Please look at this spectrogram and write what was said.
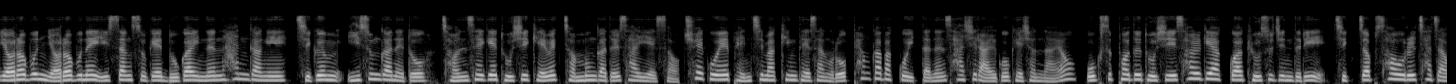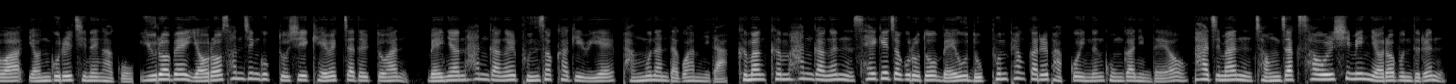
여러분, 여러분의 일상 속에 녹아있는 한강이 지금 이 순간에도 전 세계 도시 계획 전문가들 사이에서 최고의 벤치마킹 대상으로 평가받고 있다는 사실 알고 계셨나요? 옥스퍼드 도시 설계학과 교수진들이 직접 서울을 찾아와 연구를 진행하고 유럽의 여러 선진국 도시 계획자들 또한 매년 한강을 분석하기 위해 방문한다고 합니다. 그만큼 한강은 세계적으로도 매우 높은 평가를 받고 있는 공간인데요. 하지만 정작 서울 시민 여러분들은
